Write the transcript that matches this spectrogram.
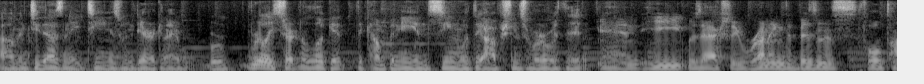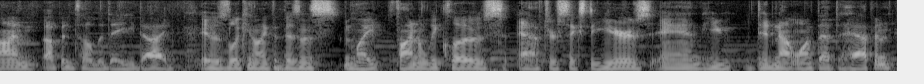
um, in 2018 is when Derek and I were really starting to look at the company and seeing what the options were with it. And he was actually running the business full time up until the day he died. It was looking like the business might finally close after 60 years, and he did not want that to happen.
